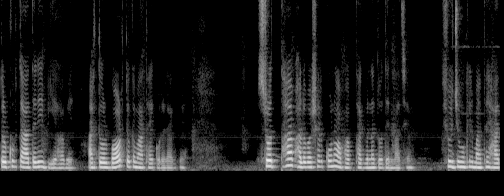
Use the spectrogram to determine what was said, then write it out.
তোর খুব তাড়াতাড়ি বিয়ে হবে আর তোর বর তোকে মাথায় করে রাখবে। শ্রদ্ধা, ভালোবাসার কোনো অভাব থাকবে না তোদের মাঝে। সূর্যমুখীর মাথায় হাত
